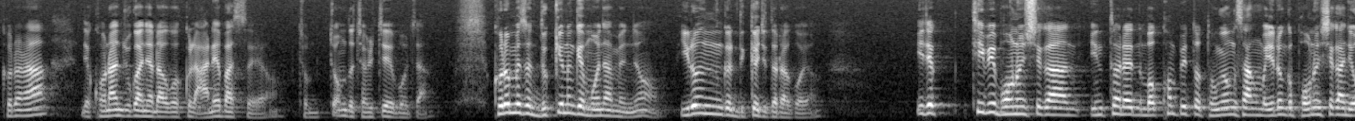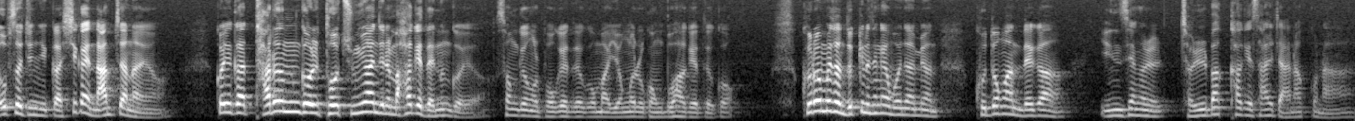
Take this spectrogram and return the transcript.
그러나 이제 고난 주간이라고 그걸 안 해봤어요. 좀 좀 더 절제해 보자. 그러면서 느끼는 게 뭐냐면요. 이런 걸 느껴지더라고요. 이제 TV 보는 시간, 인터넷 뭐 컴퓨터 동영상 뭐 이런 거 보는 시간이 없어지니까 시간이 남잖아요. 그러니까 다른 걸 더 중요한 일을 막 하게 되는 거예요. 성경을 보게 되고 막 영어를 공부하게 되고 그러면서 느끼는 생각이 뭐냐면 그동안 내가 인생을 절박하게 살지 않았구나.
